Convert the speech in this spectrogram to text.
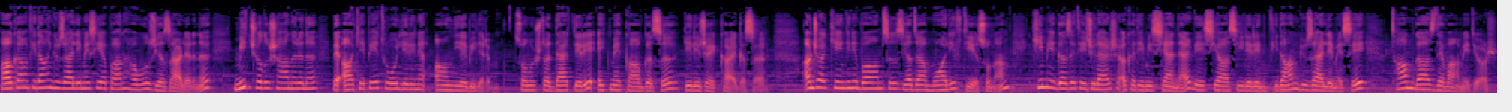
Hakan Fidan güzellemesi yapan havuz yazarlarını, MİT çalışanlarını ve AKP trollerini anlayabilirim. Sonuçta dertleri ekmek kavgası, gelecek kaygısı. Ancak kendini bağımsız ya da muhalif diye sunan kimi gazeteciler, akademisyenler ve siyasilerin fidan güzellemesi tam gaz devam ediyor.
